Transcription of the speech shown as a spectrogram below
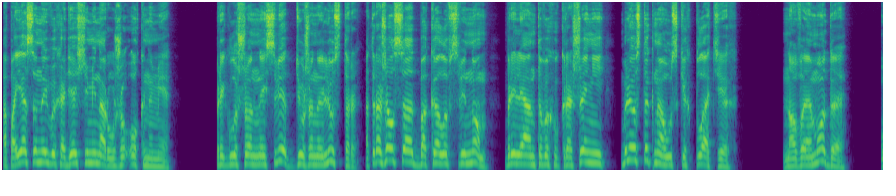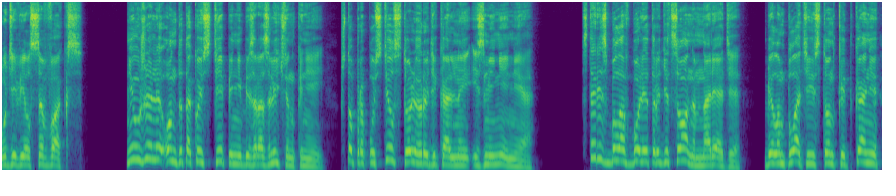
опоясанный выходящими наружу окнами. Приглушенный свет дюжины люстр отражался от бокалов с вином, бриллиантовых украшений, блесток на узких платьях. Новая мода – удивился Вакс. Неужели он до такой степени безразличен к ней, что пропустил столь радикальные изменения? Стерис была в более традиционном наряде, белом платье из тонкой ткани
